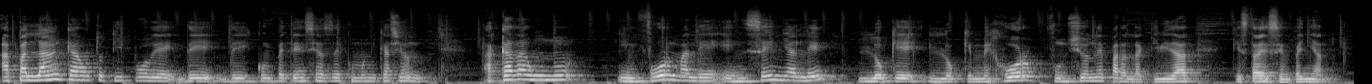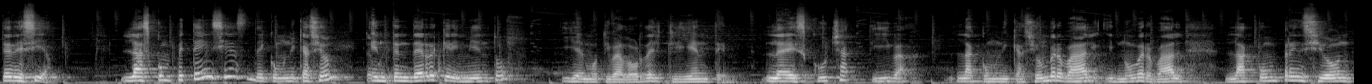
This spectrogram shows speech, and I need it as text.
apalanca otro tipo de, de competencias de comunicación. A cada uno infórmale, enséñale lo que, lo que mejor funcione para la actividad que está desempeñando. Te decía, las competencias de comunicación, entender requerimientos y el motivador del cliente, la escucha activa, la comunicación verbal y no verbal, la comprensión,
